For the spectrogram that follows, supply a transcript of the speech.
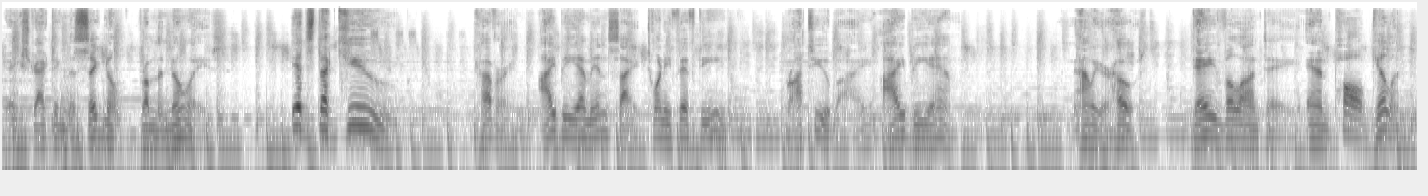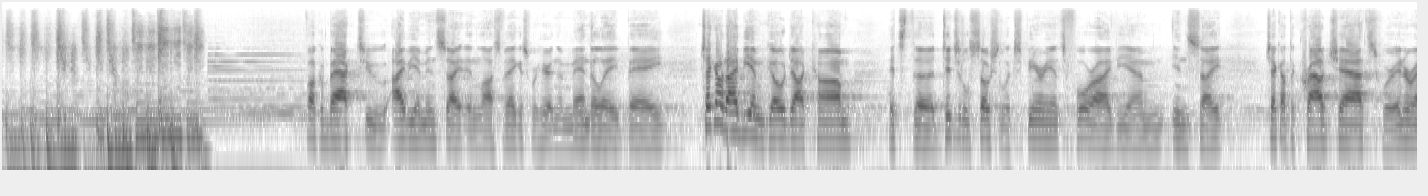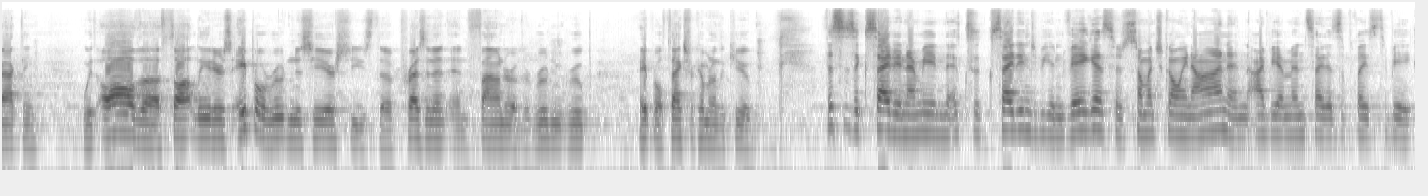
extracting the signal from the noise. It's theCUBE, covering IBM Insight 2015. Brought to you by IBM. Now your hosts, Dave Vellante and Paul Gillin. Welcome back to IBM Insight in Las Vegas. We're here in the Mandalay Bay. Check out IBMGo.com. It's the digital social experience for IBM Insight. Check out the crowd chats. We're interacting with all the thought leaders. April Rudin is here. She's the president and founder of the Rudin Group. April, thanks for coming on theCUBE. This is exciting. I mean, it's exciting to be in Vegas. There's so much going on, and IBM Insight is the place to be.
